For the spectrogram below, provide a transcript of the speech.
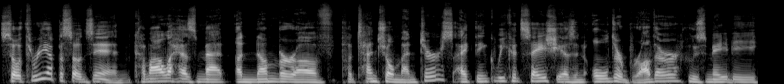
So, three episodes in, Kamala has met a number of potential mentors. I think we could say she has an older brother who's maybe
